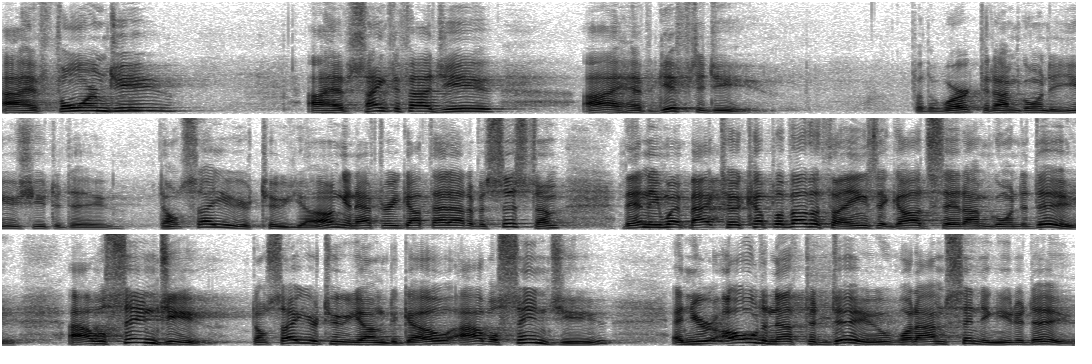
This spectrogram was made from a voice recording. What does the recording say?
I have formed you. I have sanctified you. I have gifted you for the work that I'm going to use you to do. Don't say you're too young. And after he got that out of his system, then he went back to a couple of other things that God said, I'm going to do. I will send you. Don't say you're too young to go. I will send you, and you're old enough to do what I'm sending you to do.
